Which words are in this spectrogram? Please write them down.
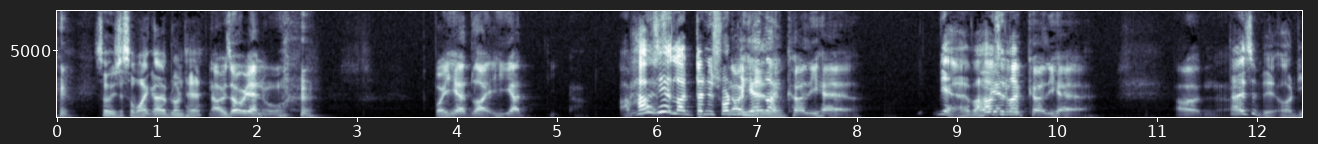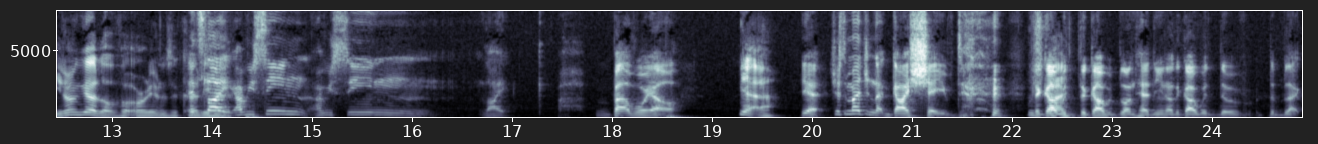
so he's just a white guy with blonde hair. No, he's Oriental. but he had like he had. I'm, how's he had like Dennis Rodman? No, he had like curly hair. Yeah, but how's he like curly hair? Oh no, that is a bit odd. You don't get a lot of Orientals with curly. It's like hair. have you seen have you seen like Battle Royale? Yeah. Yeah, just imagine that guy shaved. the guy, guy, with the guy with blonde hair. You know, the guy with the the black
